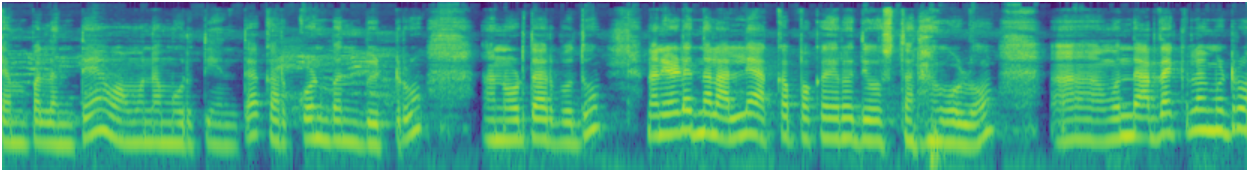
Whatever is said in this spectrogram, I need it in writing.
ಟೆಂಪಲ್ ಅಂತೆ ವಾಮನ ಮೂರ್ತಿ ಅಂತ ಕರ್ಕೊಂಡು ಬಂದುಬಿಟ್ರು. ನೋಡ್ತಾ ಇರ್ಬೋದು. ನಾನು ಹೇಳಿದ್ನಲ್ಲ ಅಲ್ಲೇ ಅಕ್ಕಪಕ್ಕ ಇರೋ ದೇವಸ್ಥಾನಗಳು. ಒಂದು ಅರ್ಧ ಕಿಲೋಮೀಟ್ರು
